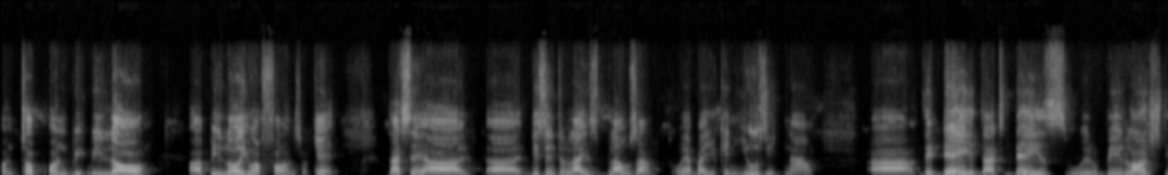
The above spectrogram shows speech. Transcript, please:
on top, on below, uh, below your phones, okay? That's a uh, uh, decentralized browser whereby you can use it now. Uh, the day that days will be launched,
